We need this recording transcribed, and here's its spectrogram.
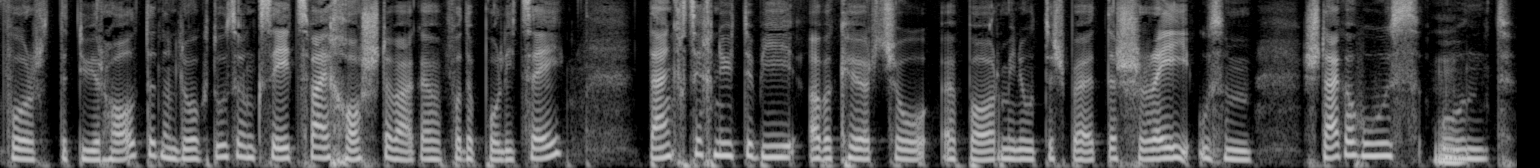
vor der Tür halten und schaut raus und sieht zwei Kastenwagen von der Polizei. Denkt sich nichts dabei, aber hört schon ein paar Minuten später Schrei aus dem Stegenhaus mhm. und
